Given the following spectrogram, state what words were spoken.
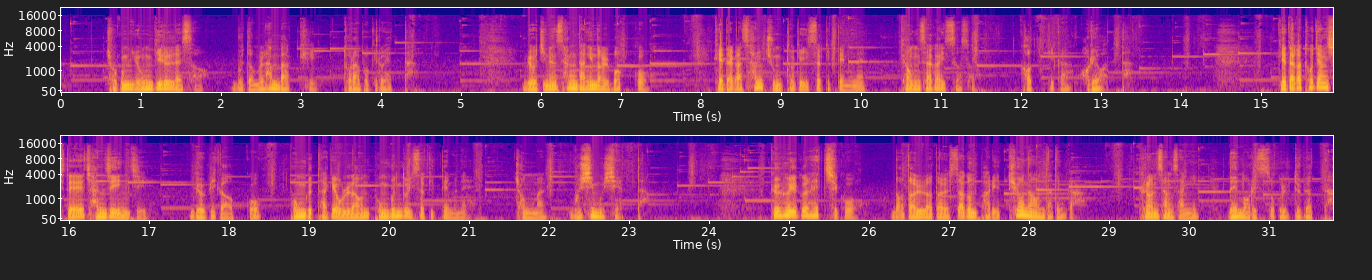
조금 용기를 내서 무덤을 한 바퀴 돌아보기로 했다. 묘지는 상당히 넓었고 게다가 산 중턱에 있었기 때문에 경사가 있어서 걷기가 어려웠다. 게다가 토장시대의 잔재인지 묘비가 없고 봉긋하게 올라온 봉분도 있었기 때문에 정말 무시무시했다. 그 흙을 헤치고 너덜너덜 썩은 팔이 튀어나온다든가 그런 상상이 내 머릿속을 누볐다.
